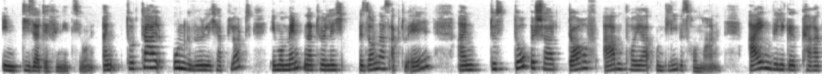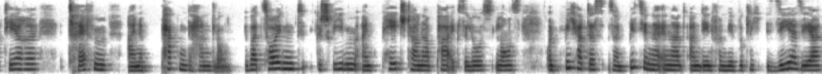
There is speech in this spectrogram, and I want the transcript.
in dieser Definition. Ein total ungewöhnlicher Plot, im Moment natürlich besonders aktuell, ein dystopischer Dorf-, Abenteuer- und Liebesroman. Eigenwillige Charaktere, treffen eine packende Handlung. Überzeugend geschrieben, ein Page-Turner par excellence. Und mich hat das so ein bisschen erinnert an den von mir wirklich sehr, sehr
